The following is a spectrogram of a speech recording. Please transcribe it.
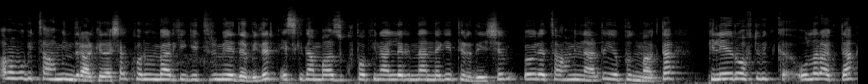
ama bu bir tahmindir arkadaşlar. Konumi belki getirmeye edebilir. Eskiden bazı kupa finallerinden de getirdiği için böyle tahminler de yapılmakta. Player of the Week olarak da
